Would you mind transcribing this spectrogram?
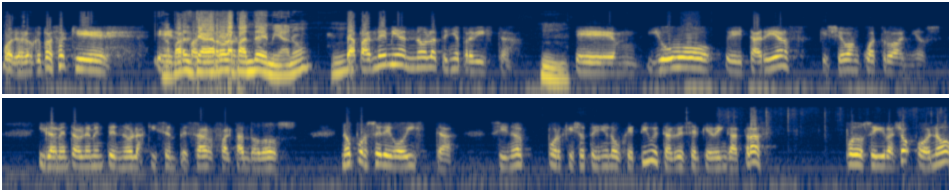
Bueno, lo que pasa que... eh, Aparte te agarró la pandemia- ¿no? ¿Mm? La pandemia no la tenía prevista. Mm. Eh, y hubo eh, tareas que llevan cuatro años y lamentablemente no las quise empezar faltando dos. No por ser egoísta, sino porque yo tenía un objetivo y tal vez el que venga atrás puedo seguirla yo o no,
